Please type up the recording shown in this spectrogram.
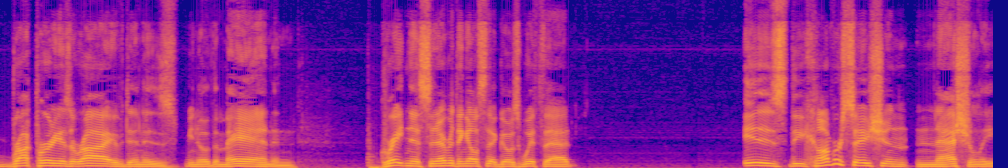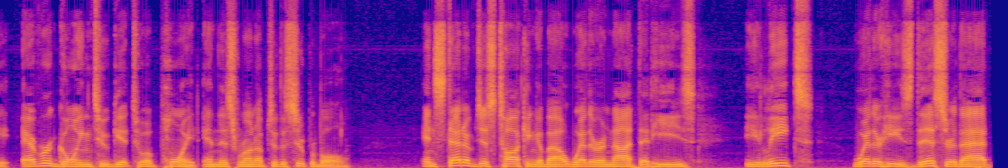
Brock Purdy has arrived and is, you know, the man and greatness and everything else that goes with that. Is the conversation nationally ever going to get to a point in this run up to the Super Bowl, instead of just talking about whether or not that he's elite, whether he's this or that,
